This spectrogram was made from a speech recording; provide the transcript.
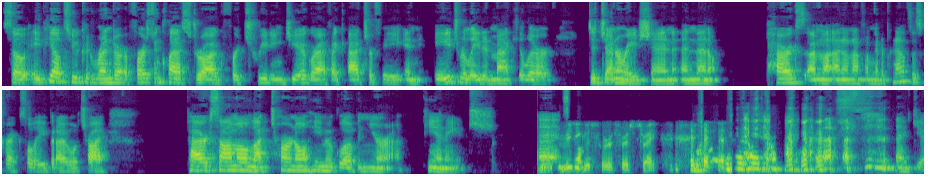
so apl2 could render a first in class drug for treating geographic atrophy and age related macular degeneration and then Parix, I'm not, I don't know if I'm going to pronounce this correctly, but I will try paroxysmal nocturnal hemoglobinuria, PNH. And really so, good for a first try. Thank you.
